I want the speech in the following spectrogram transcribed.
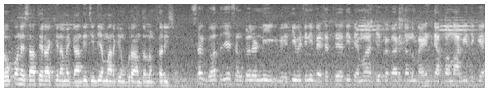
લોકોને સાથે રાખીને અમે ગાંધી ચિંધિયા માર્ગે ઉગ્ર આંદોલન કરીશું. સર, ગત જે સંકલનની એક્ટિવિટીની બેઠક થઈ હતી, તેમાં જે પ્રકારે તમને માહિતી આપવામાં આવી હતી કે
